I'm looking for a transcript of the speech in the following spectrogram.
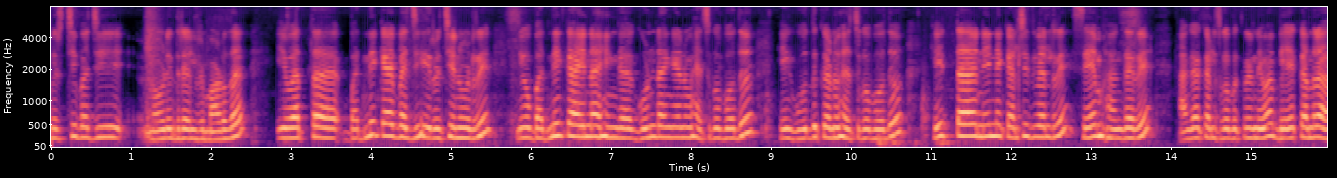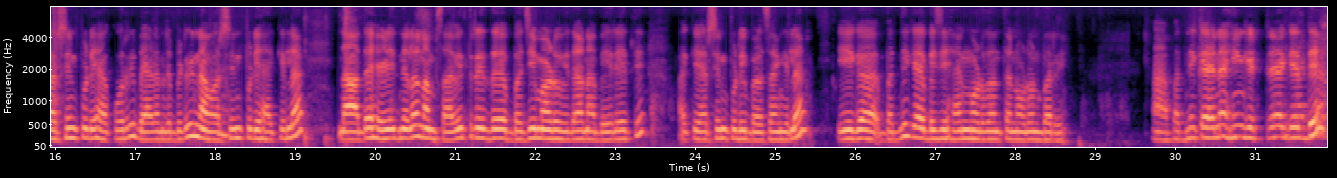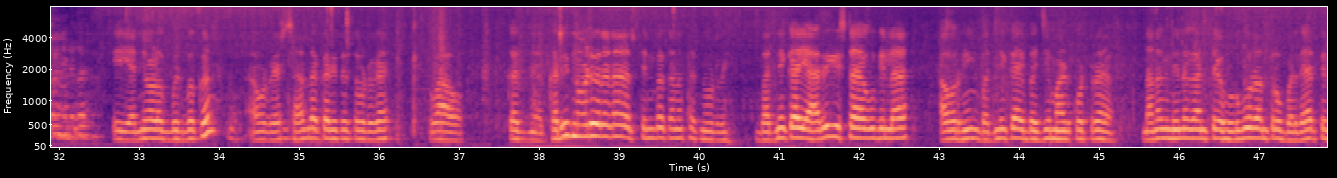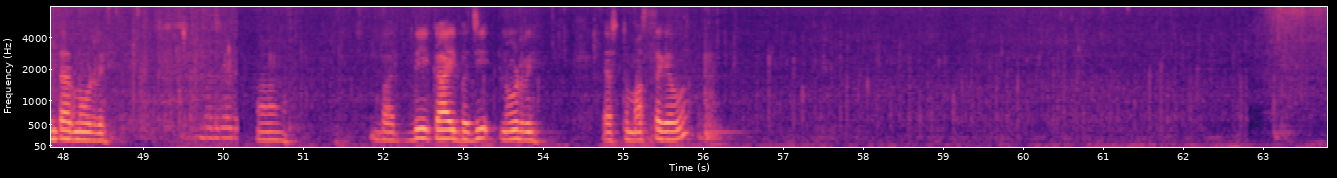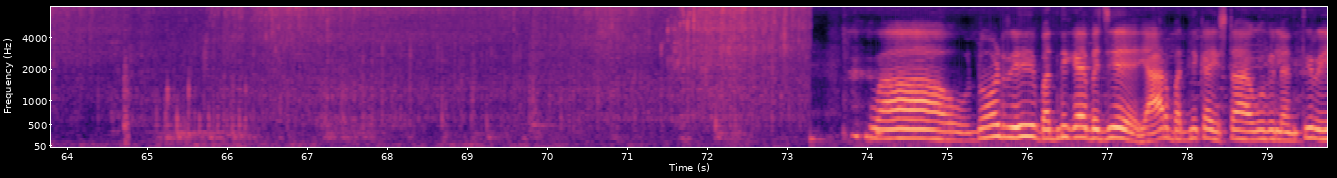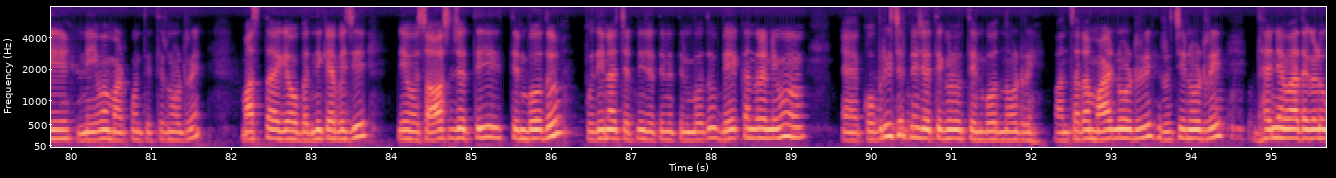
ಮಿರ್ಚಿ ಬಜ್ಜಿ ನೋಡಿದ್ರಲ್ರಿ ಮಾಡೋದು. ಇವತ್ತು ಬದ್ನಿಕಾಯಿ ಬಜ್ಜಿ ರುಚಿ ನೋಡ್ರಿ. ನೀವು ಬದ್ನಿಕಾಯಿನ ಹಿಂಗೆ ಗುಂಡಂಗೆನೂ ಹೆಚ್ಕೋಬೋದು, ಹಿಂಗೆ ಉದ್ದಕ್ಕೂ ಹೆಚ್ಕೋಬೋದು. ಹಿಟ್ಟು ನಿನ್ನೆ ಕಲ್ಸಿದ್ವಲ್ರಿ, ಸೇಮ್ ಹಂಗೆ ರೀ. ಹಂಗೆ ಕಲಿಸ್ಕೋಬೇಕ್ರಿ ನೀವು. ಬೇಕಂದ್ರೆ ಅರ್ಶಿನ ಪುಡಿ ಹಾಕೋರಿ ಬೇಡಂದ್ರೆ ಬಿಡ್ರಿ. ನಾವು ಅರ್ಶಿನ ಪುಡಿ ಹಾಕಿಲ್ಲ. ನಾ ಅದೇ ಹೇಳಿದ್ನಲ್ಲ ನಮ್ಮ ಸಾವಿತ್ರಿದ ಬಜ್ಜಿ ಮಾಡೋ ವಿಧಾನ ಬೇರೆ ಐತಿ. ಆಕೆ ಅರ್ಶಿನ ಪುಡಿ ಬಳಸಂಗಿಲ್ಲ. ಈಗ ಬದ್ನಿಕಾಯಿ ಬಜ್ಜಿ ಹೆಂಗೆ ಮಾಡೋದು ಅಂತ ನೋಡೋಣ ಬರ್ರಿ. ಹಾಂ ಬದ್ನಿಕಾಯಿನ ಹಿಂಗೆ ಇಟ್ಟರೆ ಗೆದ್ದಿ ಈ ಎಣ್ಣೆ ಒಳಗೆ ಬಿಡ್ಬೇಕು. ಅವ್ರು ಎಷ್ಟು ಚಂದ ಕರಿತೈತೆ ನೋಡ್ರಿ. ವಾವ್. ಕದ್, ಕರಿದು ನೋಡಿದ್ರಣ ತಿನ್ಬೇಕು ಅನಿಸ್ತೈತೆ ನೋಡ್ರಿ. ಬದ್ನಿಕಾಯಿ ಯಾರಿಗೆ ಇಷ್ಟ ಆಗೋದಿಲ್ಲ. ಅವ್ರು ಹಿಂಗೆ ಬದ್ನಿಕಾಯಿ ಬಜ್ಜಿ ಮಾಡಿಕೊಟ್ರೆ ನನಗೆ ನಿನಗೆ ಅಂತೇಳಿ ಹುಡುಗರು ಅಂತರೂ ಬಡ್ದ್ಯಾಡ್ ತಿಂತಾರೆ ನೋಡ್ರಿ. ಹಾಂ ಬದ್ನಿಕಾಯಿ ಬಜ್ಜಿ ನೋಡ್ರಿ. ಎಷ್ಟು ಮಸ್ತ್ ಆಗ್ಯಾವು. ವಾವ್. ನೋಡ್ರಿ, ಬದ್ನಿಕಾಯಿ ಬಜ್ಜಿ. ಯಾರು ಬದ್ನಿಕಾಯಿ ಇಷ್ಟ ಆಗೋದಿಲ್ಲ ಅಂತೀರಿ? ನೀವೇ ಮಾಡ್ಕೊತಿರ್ತೀರಿ ನೋಡ್ರಿ. ಮಸ್ತ್ ಆಗ್ಯಾವ ಬದ್ನಿಕಾಯಿ ಬಜ್ಜಿ. ನೀವು ಸಾಸ್ ಜೊತೆ ತಿನ್ಬೋದು, ಪುದೀನ ಚಟ್ನಿ ಜೊತೆನೂ ತಿನ್ಬೋದು. ಬೇಕಂದ್ರೆ ನೀವು ಕೊಬ್ಬರಿ ಚಟ್ನಿ ಜೊತೆಗೂ ತಿನ್ಬೋದು ನೋಡ್ರಿ. ಒಂದ್ಸಲ ಮಾಡಿ ನೋಡ್ರಿ, ರುಚಿ ನೋಡ್ರಿ. ಧನ್ಯವಾದಗಳು.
